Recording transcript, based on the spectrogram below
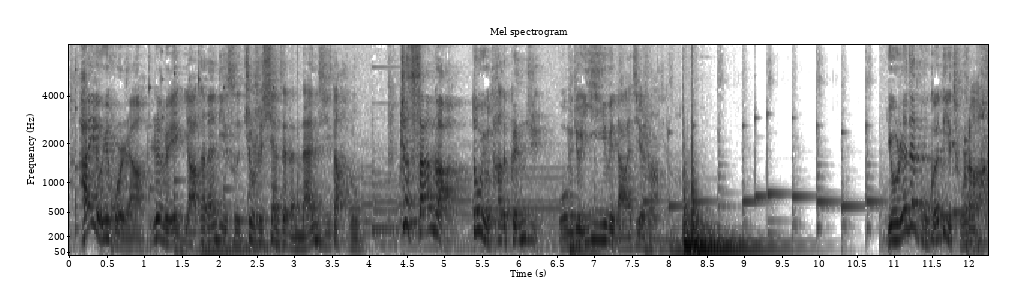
方，还有一伙人啊，认为亚特兰蒂斯就是现在的南极大陆。这三个都有它的根据，我们就一一为大家介绍一下。有人在谷歌地图上啊，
